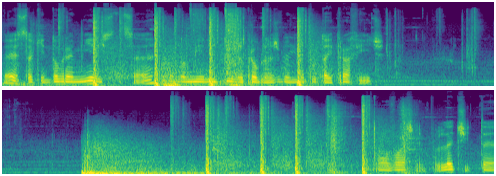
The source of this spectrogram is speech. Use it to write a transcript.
To jest takie dobre miejsce. Będą mieli duży problem, żeby mnie tutaj trafić. O właśnie, leci te,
